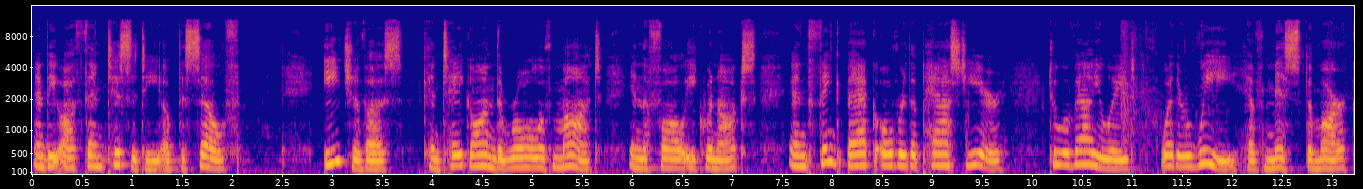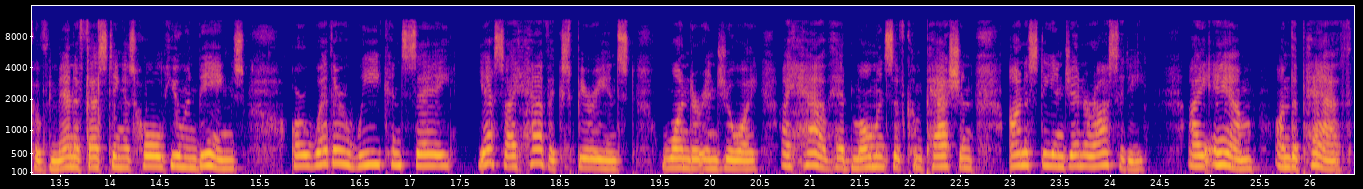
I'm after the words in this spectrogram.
and the authenticity of the self. Each of us can take on the role of Maat in the fall equinox and think back over the past year to evaluate whether we have missed the mark of manifesting as whole human beings or whether we can say, Yes, I have experienced wonder and joy. I have had moments of compassion, honesty, and generosity. I am on the path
